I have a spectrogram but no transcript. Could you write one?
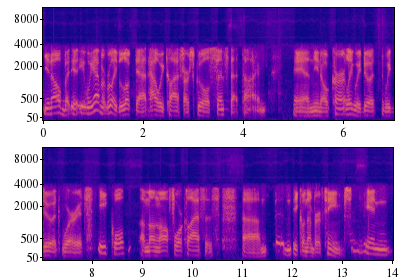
you know, but it, we haven't really looked at how we class our schools since that time. And you know, currently we do it we do it where it's equal among all four classes, um, equal number of teams. In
